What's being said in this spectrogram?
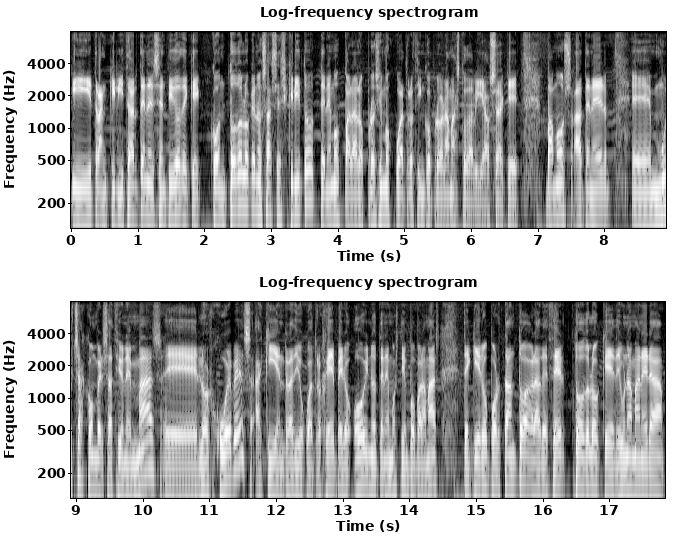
y tranquilizarte en el sentido de que con todo lo que nos has escrito tenemos para los próximos 4 o 5 programas todavía. O sea que vamos a tener eh, muchas conversaciones más eh, los jueves aquí en Radio 4G, pero hoy no tenemos tiempo para más. Te quiero, por tanto, agradecer todo lo que de una manera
